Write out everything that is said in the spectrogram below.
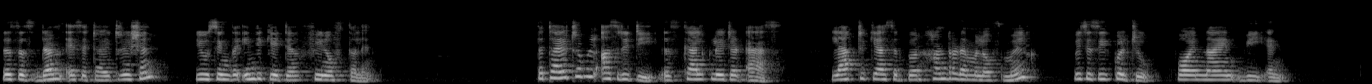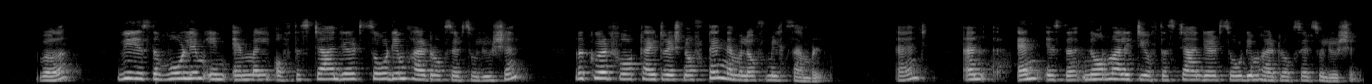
This is done as a titration using the indicator phenolphthalein. The titrable acidity is calculated as lactic acid per 100 ml of milk which is equal to 0.9 Vn where V is the volume in ml of the standard sodium hydroxide solution required for titration of 10 ml of milk sample and, and N is the normality of the standard sodium hydroxide solution.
